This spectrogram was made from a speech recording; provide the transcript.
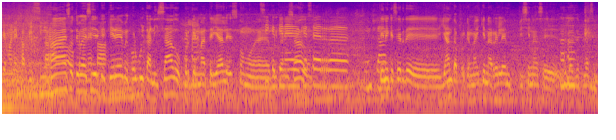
que maneja piscina. Ajá, eso te iba a decir maneja- que quiere mejor vulcanizado porque Ajá. el material es como eh, Sí, que tiene que ser eh, inflado. Tiene que ser de llanta porque no hay quien arregle en piscinas eh, de las de plástico.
